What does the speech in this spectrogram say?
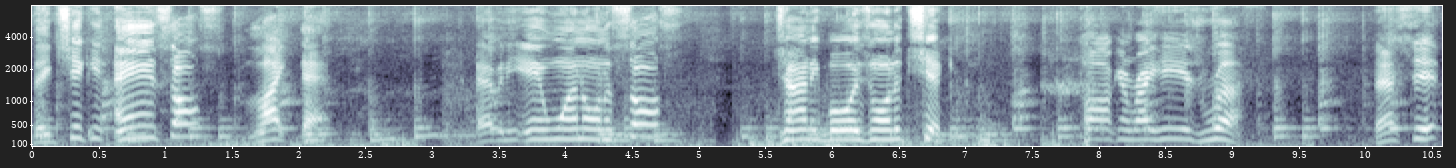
They chicken and sauce, like that. Ebony Inn won on the sauce, Johnny Boys on the chicken. Parking right here is rough. That's it.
